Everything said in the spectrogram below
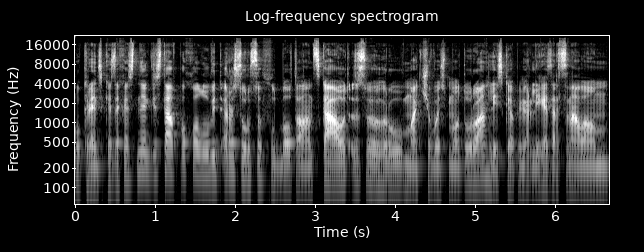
Український захисник дістав похолу від ресурсу Футбол Талант Скаут за свою гру в матчі восьмого туру англійської прем'єр-ліги з Арсеналом.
